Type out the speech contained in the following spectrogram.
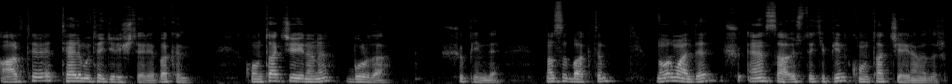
artı ve tel mute girişleri bakın. Kontak ceyranı burada. Şu pinde. Nasıl baktım? Normalde şu en sağ üstteki pin kontak ceyranıdır.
